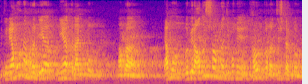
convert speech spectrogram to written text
এই জন্য এমন আমরা নিয়াত নিয়াত রাখব, আমরা এমন নবীর আদর্শ আমরা জীবনে ধারণ করার চেষ্টা করব।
